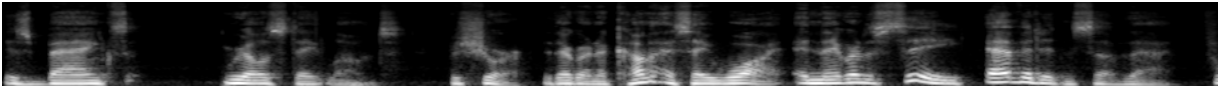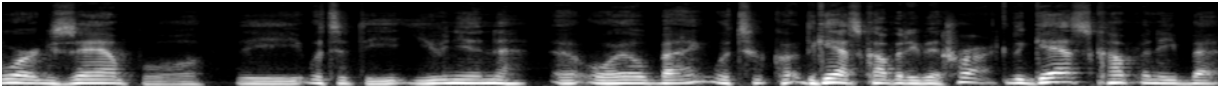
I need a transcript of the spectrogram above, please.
is banks' real estate loans for sure. They're going to come and say why, and they're going to see evidence of that. For example, the what's it? The Union uh, Oil Bank, what's it called? the gas company? Correct. The gas company be-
